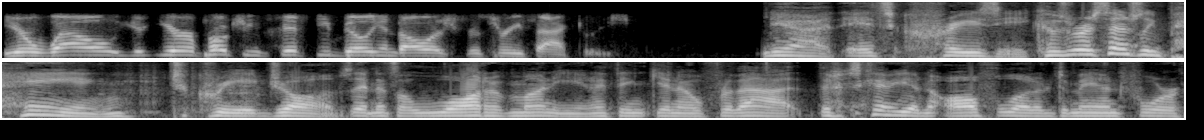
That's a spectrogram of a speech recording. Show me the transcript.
You're well, you're, you're approaching fifty billion dollars for three factories. Yeah, it's crazy because we're essentially paying to create jobs and it's a lot of money. And I think, you know, for that, there's going to be an awful lot of demand for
